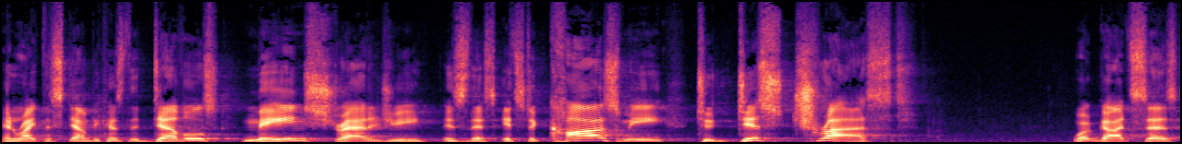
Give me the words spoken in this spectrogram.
and write this down because the devil's main strategy is this it's to cause me to distrust what God says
